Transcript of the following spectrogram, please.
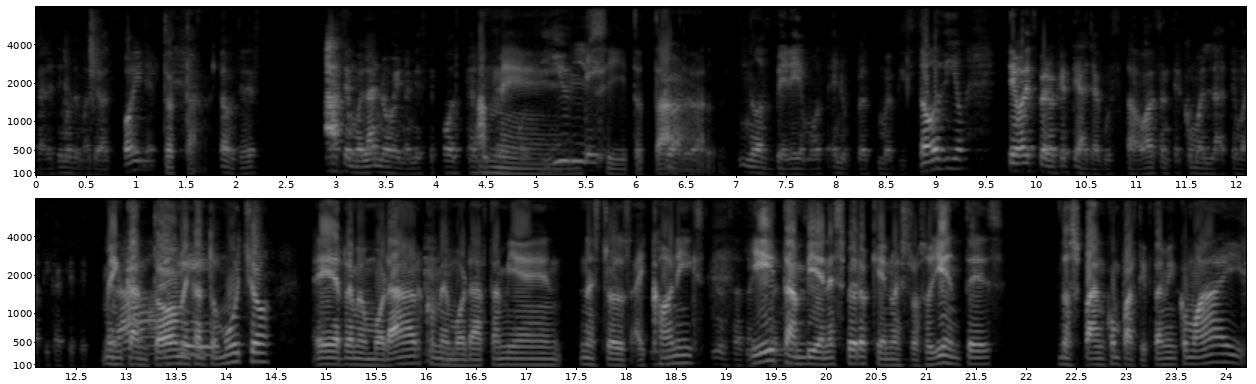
Ya les dimos demasiado spoiler. Total. Entonces, hacemos la novena en este podcast. Amén. posible. Sí, total. Nos veremos en un próximo episodio. Teo, espero que te haya gustado bastante como la temática que te Me encantó, me traje. encantó mucho. eh, rememorar, conmemorar también nuestros iconics. Nuestras Y también espero que nuestros oyentes nos puedan compartir también como, ay,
